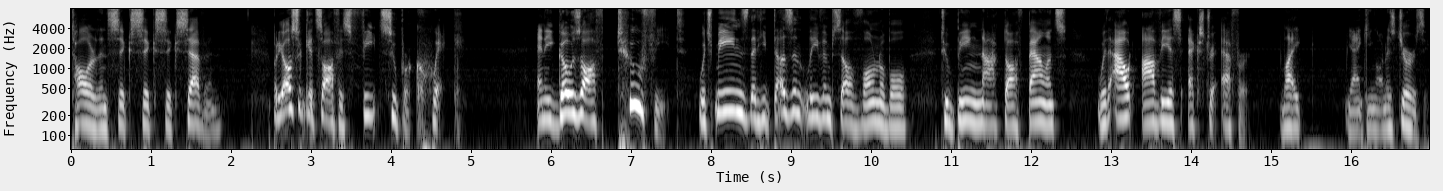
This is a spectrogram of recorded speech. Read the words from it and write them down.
taller than 6'6, 6'7. But he also gets off his feet super quick. And he goes off two feet which means that he doesn't leave himself vulnerable to being knocked off balance without obvious extra effort, like yanking on his jersey.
